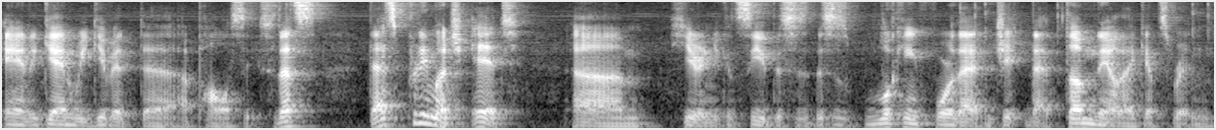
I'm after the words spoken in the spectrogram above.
And again, we give it uh, a policy. So that's that's pretty much it um, here. And you can see this is this is looking for that that thumbnail that gets written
